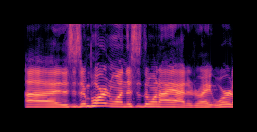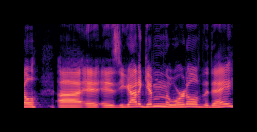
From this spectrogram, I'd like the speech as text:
Uh, this is an important one. This is the one I added, right? Wordle uh, is you got to give them the Wordle of the day,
